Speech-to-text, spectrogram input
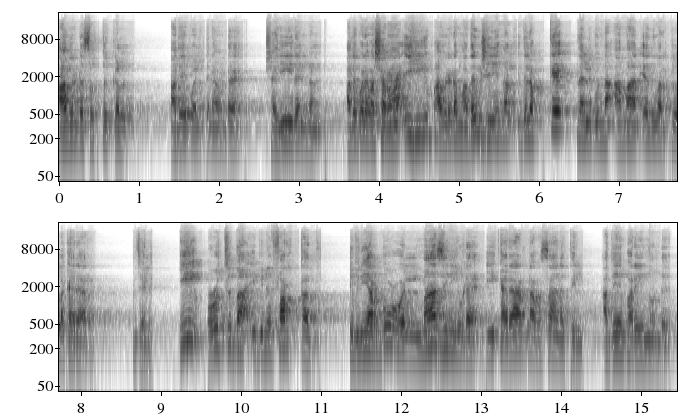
അവരുടെ സ്വത്തുക്കൾ അതേപോലെ തന്നെ അവരുടെ ശരീരങ്ങൾ അതേപോലെ വഷറായിഹിയും അവരുടെ മതവിഷയങ്ങൾ ഇതിലൊക്കെ നൽകുന്ന അമാൻ എന്ന് പറഞ്ഞിട്ടുള്ള കരാറ്. ഈ ഒഴുത്തുബ ഇബിന് ഫർഖദ് ഇബിന് അർബു അൽ മാസിനിയുടെ ഈ കരാറിന്റെ അവസാനത്തിൽ അദ്ദേഹം പറയുന്നുണ്ട്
